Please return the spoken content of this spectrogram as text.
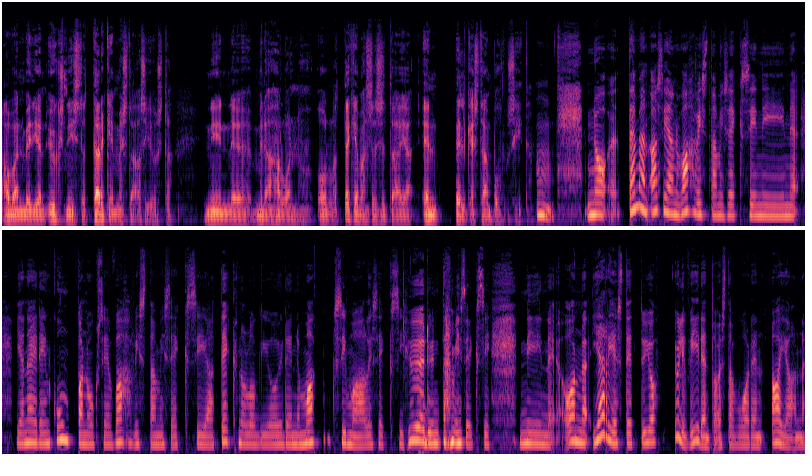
avainmedian yksi niistä tärkeimmistä asioista. Niin minä haluan olla tekemässä sitä ja en pelkästään puhu siitä. Mm. No tämän asian vahvistamiseksi niin, ja näiden kumppanuuksien vahvistamiseksi ja teknologioiden maksimaaliseksi hyödyntämiseksi, niin on järjestetty jo yli 15 vuoden ajan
